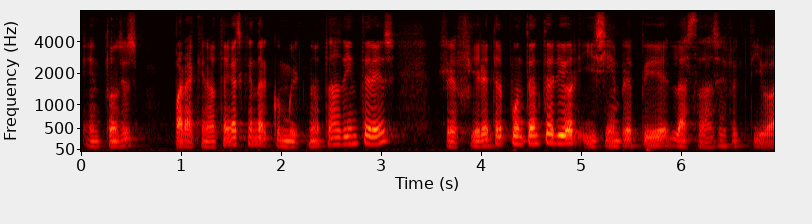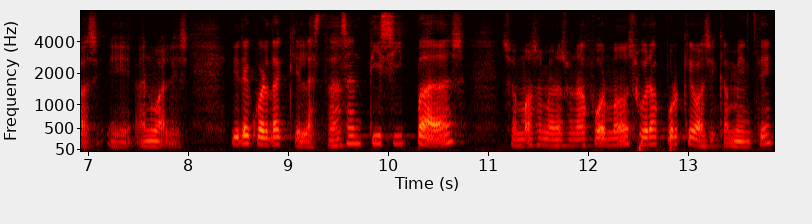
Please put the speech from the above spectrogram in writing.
entonces para que no tengas que andar convirtiendo tasas de interés, refiérete al punto anterior y siempre pide las tasas efectivas eh, anuales. Y recuerda que las tasas anticipadas son más o menos una forma de usura porque básicamente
